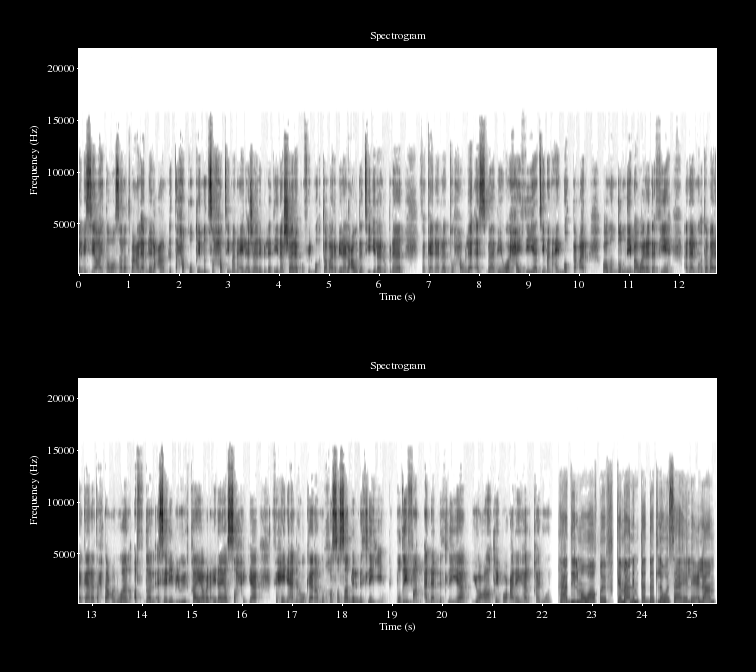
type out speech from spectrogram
LBCI تواصلت مع الأمن العام للتحقق من صحة منع الأجانب الذين شاركوا في المؤتمر من العودة إلى لبنان فكان الرد حول أسباب وحيثيات منع المؤتمر. ومن ضمن ما ورد فيه أن المؤتمر كان تحت عنوان أفضل أساليب الوقاية والعناية الصحية في حين أنه كان مخصصا للمثليين. مضيفا أن المثلية يعاقب عليها القانون. هذه المواقف كمان امتدت لوسائل الإعلام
